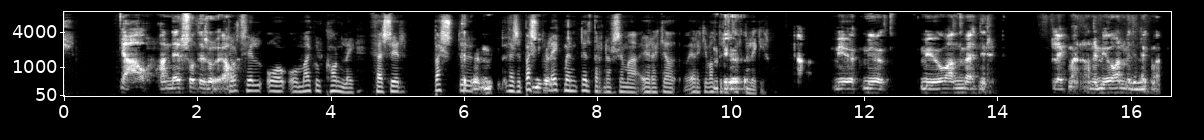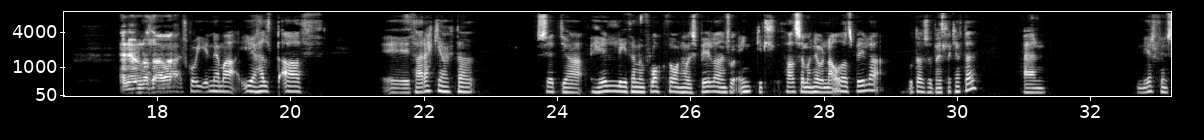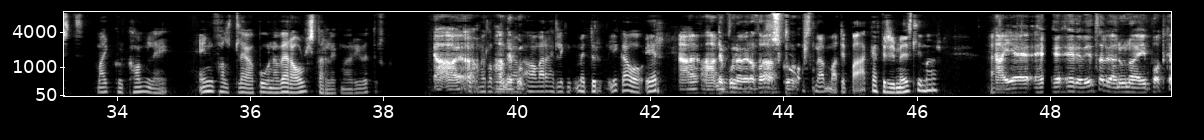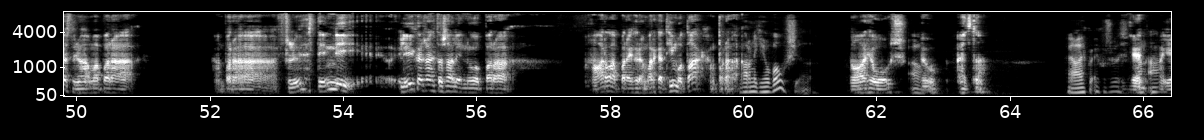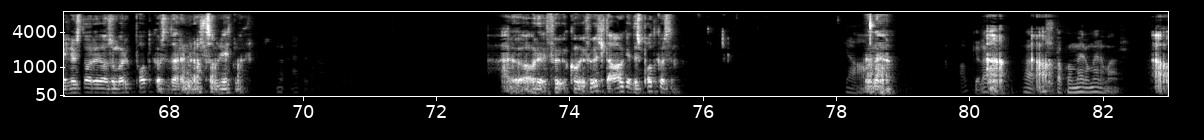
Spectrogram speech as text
Já, hann er svolítið svo, George Hill og, og Michael Conley þessir bestu Þetta þessir bestu mjög- leikmenn deildarinnar sem er ekki, að, er ekki valdur í stjórnuleiki sko. mjög, mjög, mjög vannmennir leikmenn, hann er mjög vannmennir leikmenn. En hann náttúrulega var, sko, nema ég held að e, það er ekki hægt að setja Hill í þennan flokk þó hann hafi spilað eins og engill það sem hann hefur náð að spila út af þessu meðslakæftæði en mér finnst Michael Conley einfaldlega búin að vera all-star leikmaður í vettur sko. já, já, hann, hann er búin, hann var meittur líka og er já, hann er búin að vera það, sko. snemma tilbaka eftir þessi meðsli maður Já, ég he- he- heyrði viðtalið að núna í podcastinu, hann var bara, hann bara flutt inn í líkarsræktasalinn og bara, hann var það bara einhverja marga tíma á dag, hann bara, var hann ekki hjá Vós eða? hann var hjá Ós, Já. jú, held það. já, eitthvað, eitthvað svo veist Ég, ég hlust orðið á svo mörg podcast það rennur allt saman hitt maður. Það eru orðið komið fullt af ágætis podcastum. já, Þannig að, algjörlega já, það er alltaf komið meira og meira maður. Já,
